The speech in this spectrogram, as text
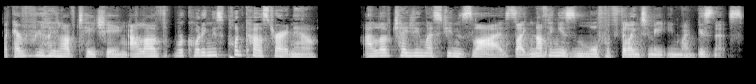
Like, I really love teaching. I love recording this podcast right now. I love changing my students' lives. Like nothing is more fulfilling to me in my business.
